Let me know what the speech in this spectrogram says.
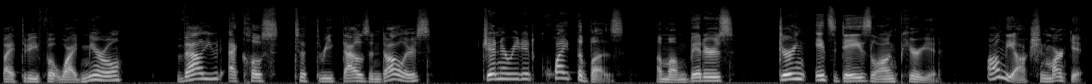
by three foot wide mural, valued at close to $3,000, generated quite the buzz among bidders during its days long period on the auction market.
